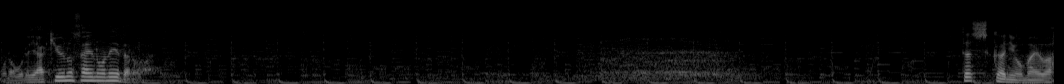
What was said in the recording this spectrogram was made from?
ほら俺野球の才能ねえだろ。確かにお前は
